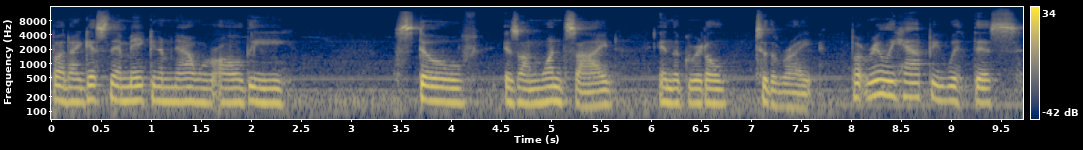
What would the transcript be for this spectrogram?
But I guess they're making them now where all the stove is on one side and the griddle to the right. But really happy with this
